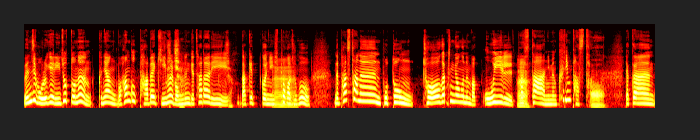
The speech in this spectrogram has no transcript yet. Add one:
왠지 모르게 리조또는 그냥 뭐 한국 밥에 김을 먹는 게 차라리 낫겠거니 싶어가지고. 근데 파스타는 보통 저 같은 경우는 막 오일 파스타 아니면 크림 파스타. 어. 약간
